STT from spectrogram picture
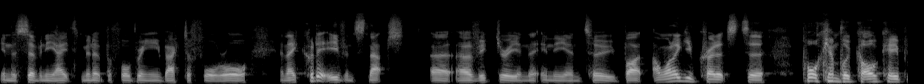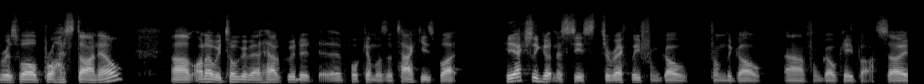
in the 78th minute before bringing back to 4 all, and they could have even snapped a, victory in the in the end too. But I want to give credits to Port Kembla goalkeeper as well, Bryce Darnell. Um, I know we talk about how good it, uh, Port Kembla's attack is, but he actually got an assist directly from goal from the goal uh, from goalkeeper. So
